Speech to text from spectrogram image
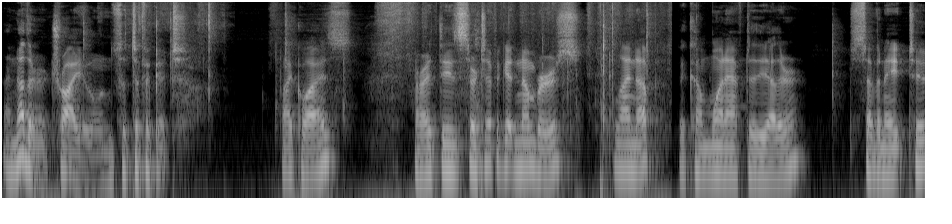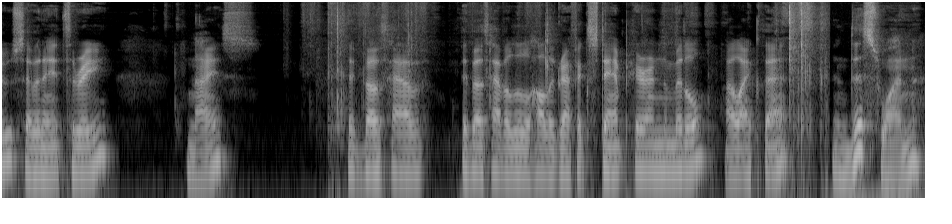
Another triune certificate. Likewise. All right, these certificate numbers line up. They come one after the other. 782, 783. Nice. They both have they both have a little holographic stamp here in the middle. I like that. And this one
